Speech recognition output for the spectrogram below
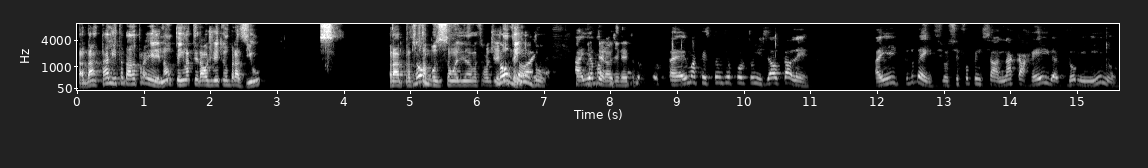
tá, tá ali, tá dada para ele. Não tem lateral direito no Brasil para disputar posição ali na lateral direita. Não, não tem. Mundo. Aí é uma, questão, é uma questão de oportunizar o talento. Aí, tudo bem, se você for pensar na carreira do menino,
